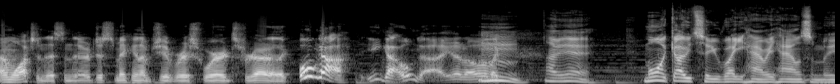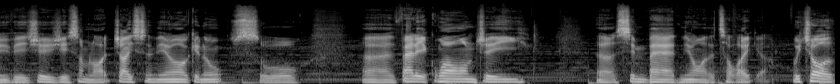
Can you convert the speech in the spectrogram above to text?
I'm watching this and they're just making up gibberish words throughout. Like "unga," "iga unga," you know, like Mm. Oh yeah. My go-to Ray Harryhausen movie is usually something like Jason the Argonauts or uh, Valley of Gwangi, uh, Sinbad and the Eye of the Tiger, which are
